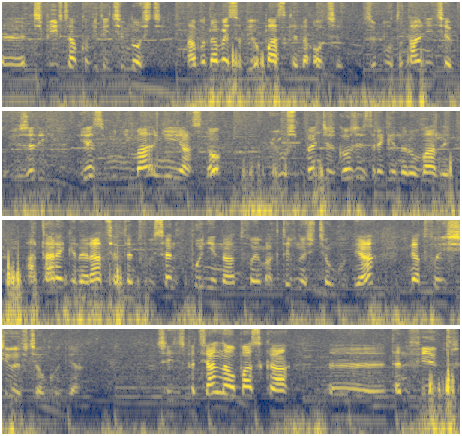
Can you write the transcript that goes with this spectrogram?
e, śpij w całkowitej ciemności, albo dawaj sobie opaskę na oczy, żeby było totalnie ciemno. Jeżeli jest minimalnie jasno, już będziesz gorzej zregenerowany, a ta regeneracja, ten twój sen wpłynie na twoją aktywność w ciągu dnia i na twoje siły w ciągu dnia. Czyli specjalna opaska, e, ten filtr,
